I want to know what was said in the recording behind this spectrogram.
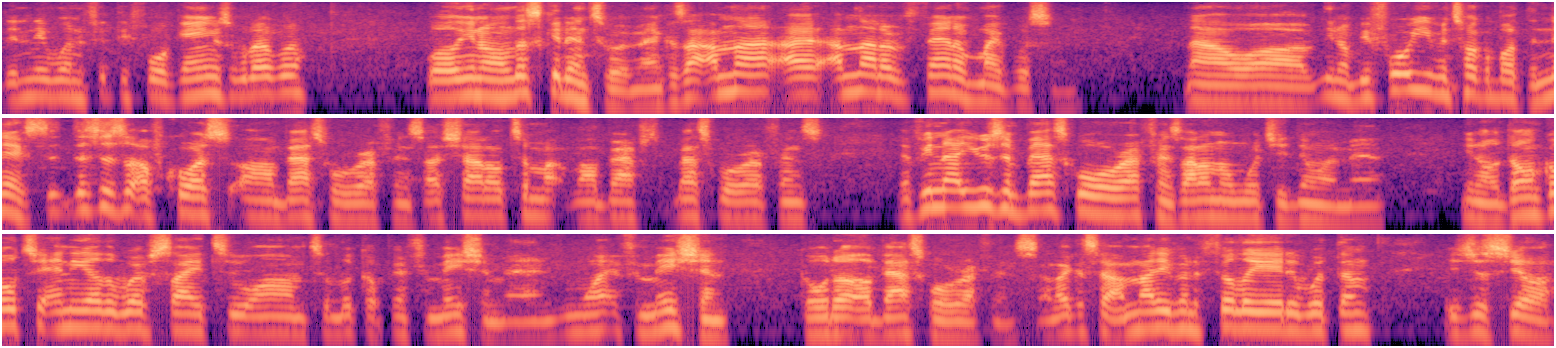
Didn't they win 54 games or whatever? Well, you know, let's get into it, man. Because I'm not, I, am not a fan of Mike Wilson. Now, uh, you know, before you even talk about the Knicks, this is of course um, basketball reference. I shout out to my, my basketball reference. If you're not using basketball reference, I don't know what you're doing, man. You know, don't go to any other website to um to look up information, man. If you want information, go to a basketball reference. And like I said, I'm not even affiliated with them. It's just yo,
